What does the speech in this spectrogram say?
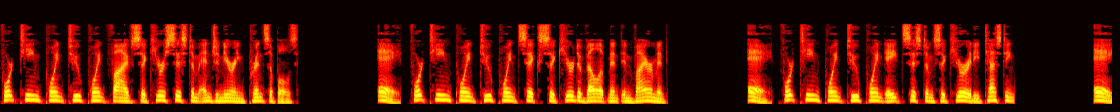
14.2.5 Secure System Engineering Principles A. 14.2.6 Secure Development Environment A. 14.2.8 System Security Testing A.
